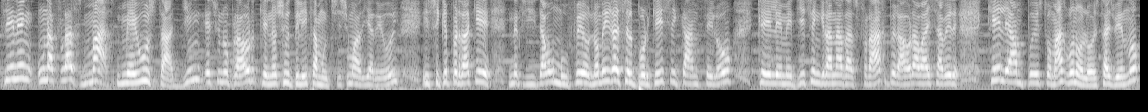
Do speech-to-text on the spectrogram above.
tienen una flash más. Me gusta. Jin es un operador que no se utiliza muchísimo a día de hoy Y sí que es verdad que necesitaba un bufeo. No me digáis el por qué se canceló Que le metiesen granadas frag Pero ahora vais a ver qué le han puesto más. Bueno, lo estáis viendo.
